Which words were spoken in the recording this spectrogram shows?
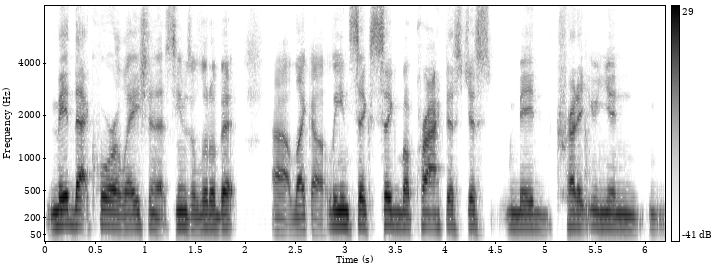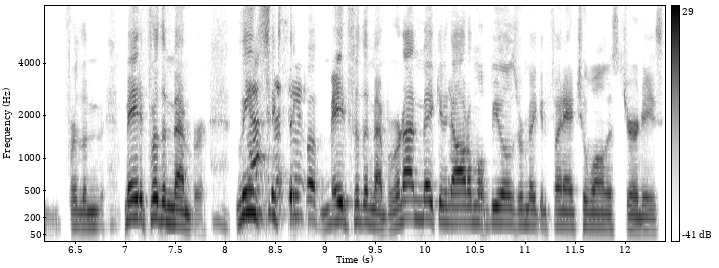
made that correlation that seems a little bit uh, like a lean six sigma practice just made credit union for the made it for the member? Lean yeah, six sigma it. made for the member. We're not making automobiles we're making financial wellness journeys.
